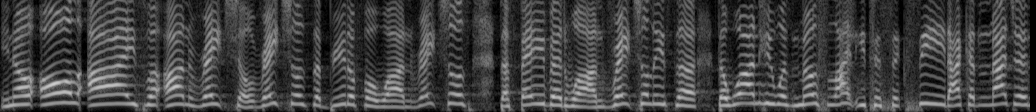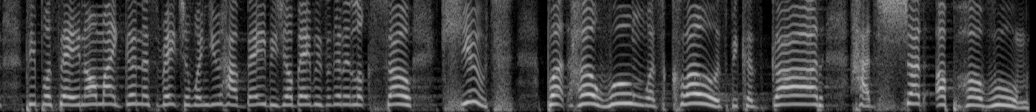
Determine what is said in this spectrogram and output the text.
You know, all eyes were on Rachel. Rachel's the beautiful one. Rachel's the favored one. Rachel is the, the one who was most likely to succeed. I can imagine people saying, Oh my goodness, Rachel, when you have babies, your babies are going to look so cute. But her womb was closed because God had shut up her womb.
